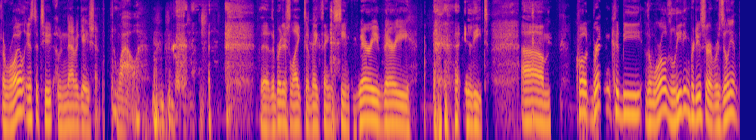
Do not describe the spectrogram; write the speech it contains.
the Royal Institute of Navigation. Wow. the, the British like to make things seem very, very elite. Um, Quote, Britain could be the world's leading producer of resilient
